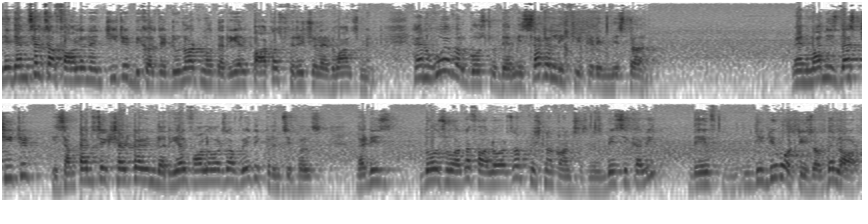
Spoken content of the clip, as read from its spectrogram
They themselves are fallen and cheated because they do not know the real path of spiritual advancement. And whoever goes to them is certainly cheated in this turn. When one is thus cheated, he sometimes takes shelter in the real followers of Vedic principles, that is, those who are the followers of Krishna consciousness, basically, they, the devotees of the Lord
